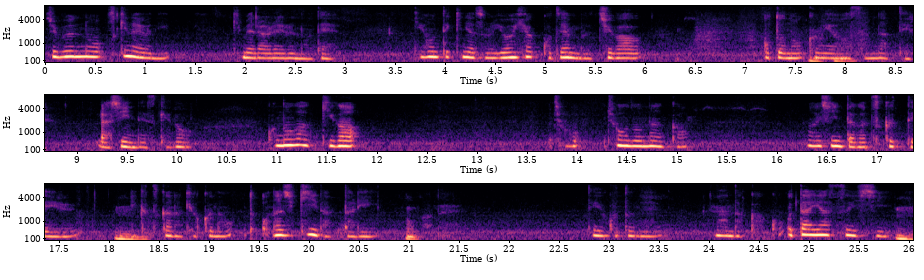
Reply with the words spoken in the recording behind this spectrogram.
自分の好きなように決められるので基本的にはその400個全部違う音の組み合わせになっているらしいんですけどこの楽器がちょちょうどなんかマイシンタが作っているうん。いくつかの曲のと同じキーだったりね。っていうことでなんだかこう歌いやすいしうん。弾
